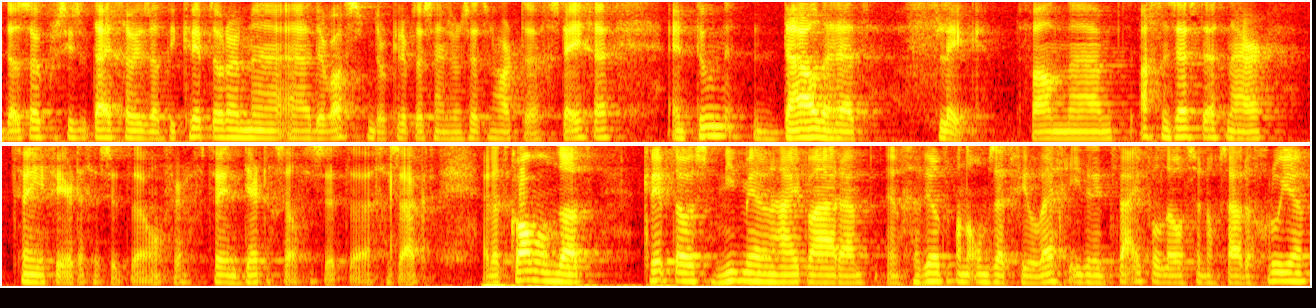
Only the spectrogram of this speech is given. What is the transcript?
dat is ook precies de tijd geweest dat die crypto run er was. Door crypto zijn ze ontzettend hard gestegen. En toen daalde het flink. Van 68 naar 42 is het ongeveer, of 32 zelfs is het gezakt. En dat kwam omdat crypto's niet meer een hype waren. Een gedeelte van de omzet viel weg. Iedereen twijfelde of ze nog zouden groeien.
